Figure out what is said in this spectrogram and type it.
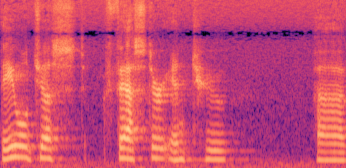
they will just fester into uh,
